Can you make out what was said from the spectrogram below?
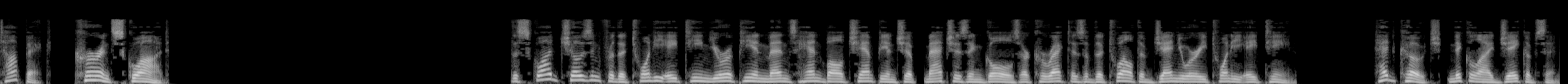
Topic: Current squad. The squad chosen for the 2018 European Men's Handball Championship, matches and goals are correct as of 12 January 2018. Head coach, Nikolai Jacobsen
